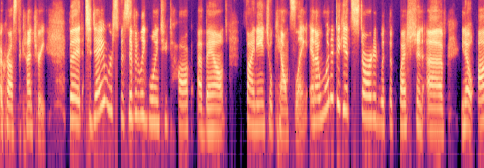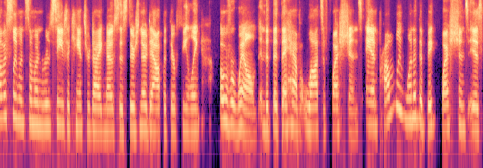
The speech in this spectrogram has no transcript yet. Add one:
across the country. But today we're specifically going to talk about financial counseling. And I wanted to get started with the question of, you know, obviously when someone receives a cancer diagnosis, there's no doubt that they're feeling overwhelmed and that, that they have lots of questions. And probably one of the big questions is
